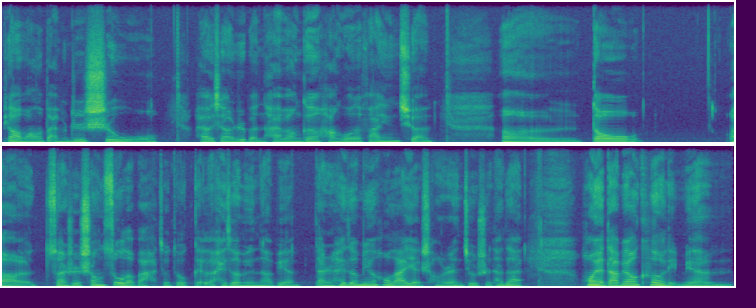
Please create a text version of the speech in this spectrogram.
票房的百分之十五，还有像日本、台湾跟韩国的发行权，嗯、都呃算是胜诉了吧，就都给了黑泽明那边。但是黑泽明后来也承认，就是他在《荒野大镖客》里面，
